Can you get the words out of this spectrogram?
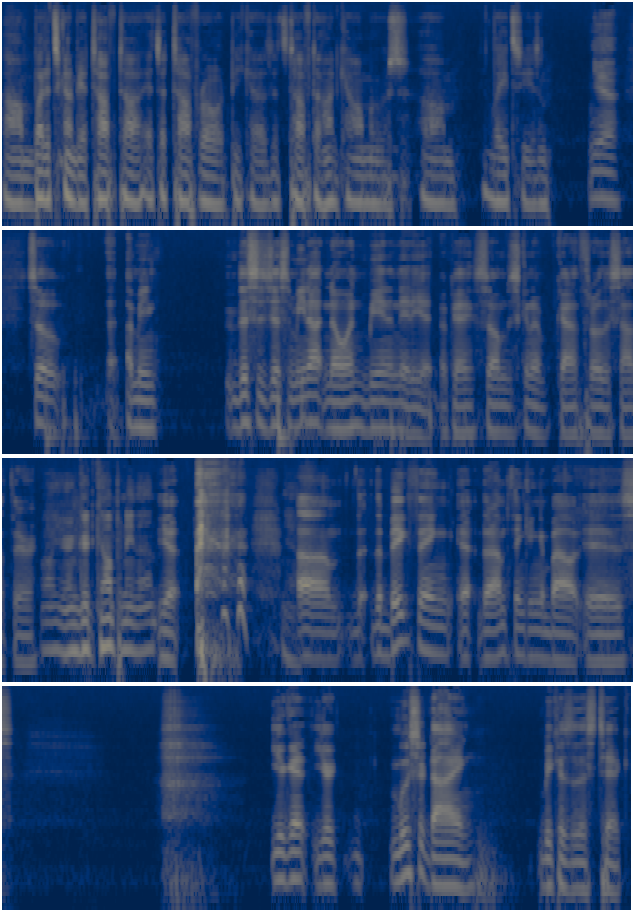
Um, but it's going to be a tough, tough, it's a tough road because it's tough to hunt cow moose um, late season. Yeah. So, I mean, this is just me not knowing, being an idiot. Okay. So I'm just gonna kind of throw this out there. Well, you're in good company then. Yeah. Yeah. Um, the, the big thing uh, that I'm thinking about is you're gonna your moose are dying because of this tick,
